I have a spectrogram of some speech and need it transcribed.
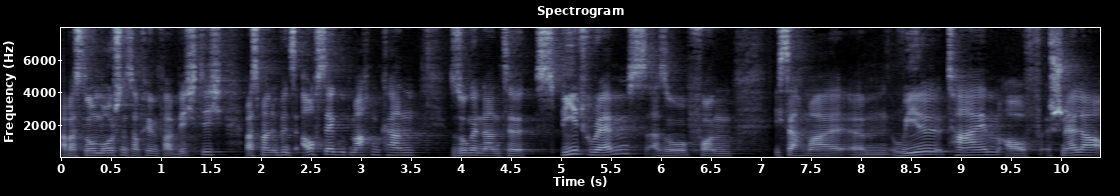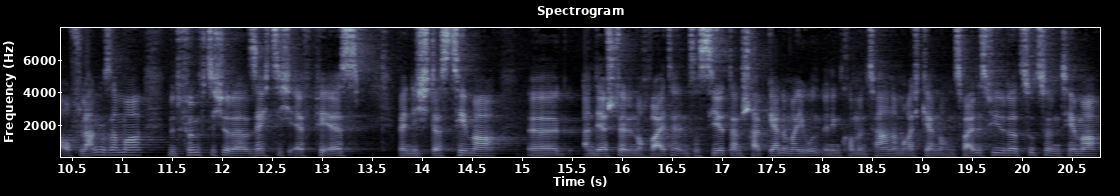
Aber Slow Motion ist auf jeden Fall wichtig. Was man übrigens auch sehr gut machen kann, sogenannte Speed Ramps, also von ich sag mal, ähm, Real-Time auf schneller, auf langsamer mit 50 oder 60 FPS. Wenn dich das Thema äh, an der Stelle noch weiter interessiert, dann schreib gerne mal hier unten in den Kommentaren, dann mache ich gerne noch ein zweites Video dazu zu dem Thema.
